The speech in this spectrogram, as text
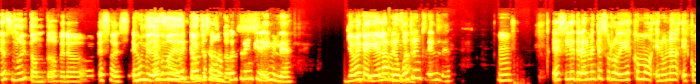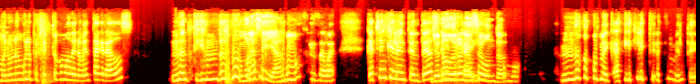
es muy tonto, pero eso es. Es un video Es como de muy 20 tonto, pero lo segundos. encuentro increíble. Yo me cagué de la Lo risa. encuentro increíble. Mm. Es literalmente su rodilla es como en una eh, como en un ángulo perfecto como de 90 grados. No entiendo Como una silla. cómo es esa weá. Cachen que lo intenté hacer. Yo no duro ni un segundo. como- No, me caí literalmente.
